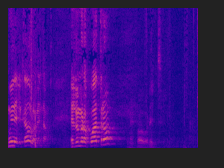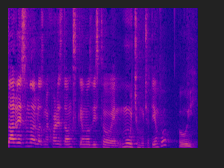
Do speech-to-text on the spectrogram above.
Muy delicado lo aventamos. El número 4, Mi favorito. tal vez uno de los mejores donks que hemos visto en mucho, mucho tiempo. Uy.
